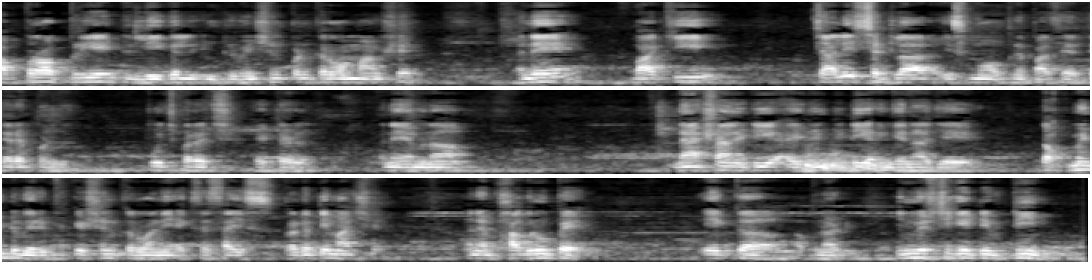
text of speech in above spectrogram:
અપ્રોપ્રિએટ લીગલ ઇન્ટરવેન્શન પણ કરવામાં આવશે. અને બાકી ચાલીસ જેટલા ઇસમો આપણે પાસે અત્યારે પણ પૂછપરછ હેઠળ અને એમના નેશનાલિટી આઈડેન્ટિટી અંગેના જે ડોક્યુમેન્ટ વેરિફિકેશન કરવાની એક્સરસાઇઝ પ્રગતિમાં છે. અને ભાગરૂપે એક આપણા ઇન્વેસ્ટિગેટિવ ટીમ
